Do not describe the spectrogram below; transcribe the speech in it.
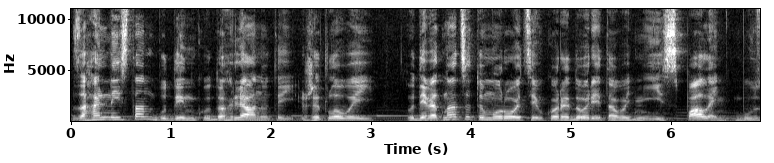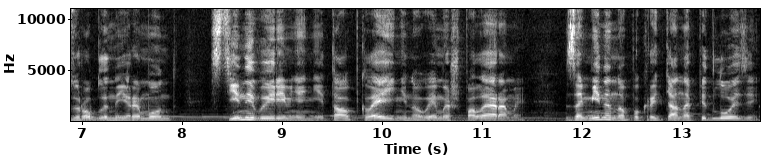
Загальний стан будинку доглянутий, житловий. У 19-му році в коридорі та в одній із спалень був зроблений ремонт, стіни вирівняні та обклеєні новими шпалерами, замінено покриття на підлозі.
